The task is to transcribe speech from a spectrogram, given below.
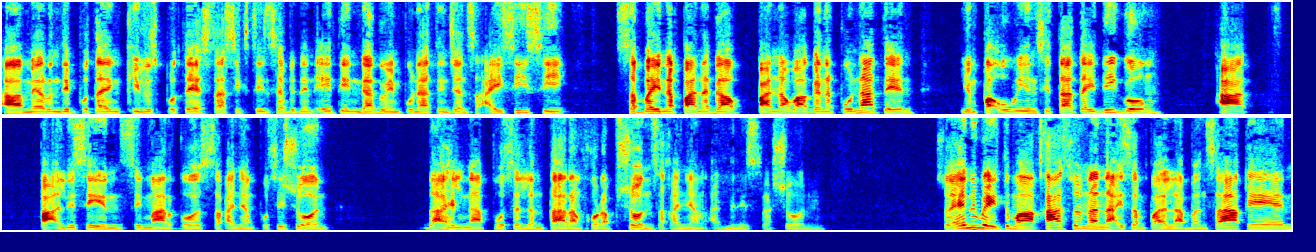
Ah, meron din po tayong kilos protesta 16, 17, 18. Gagawin po natin dyan sa ICC. Sabay na panaga, panawagan na po natin yung pauwiin si Tatay Digong at paalisin si Marcos sa kanyang posisyon dahil nga po sa lantarang korupsyon sa kanyang administrasyon. So anyway, itong mga kaso na naisampa laban sa akin,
